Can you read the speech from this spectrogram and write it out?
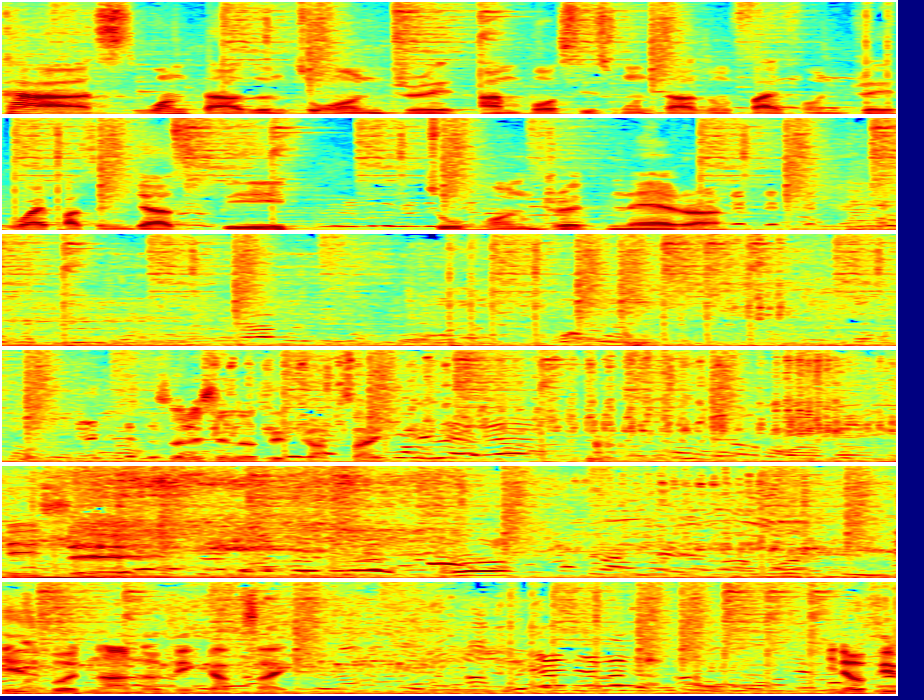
cars 1200 and buses 1500 while passengers pay 200 naira. So this is not a trap site. This uh, this boat now not a capside. You know you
